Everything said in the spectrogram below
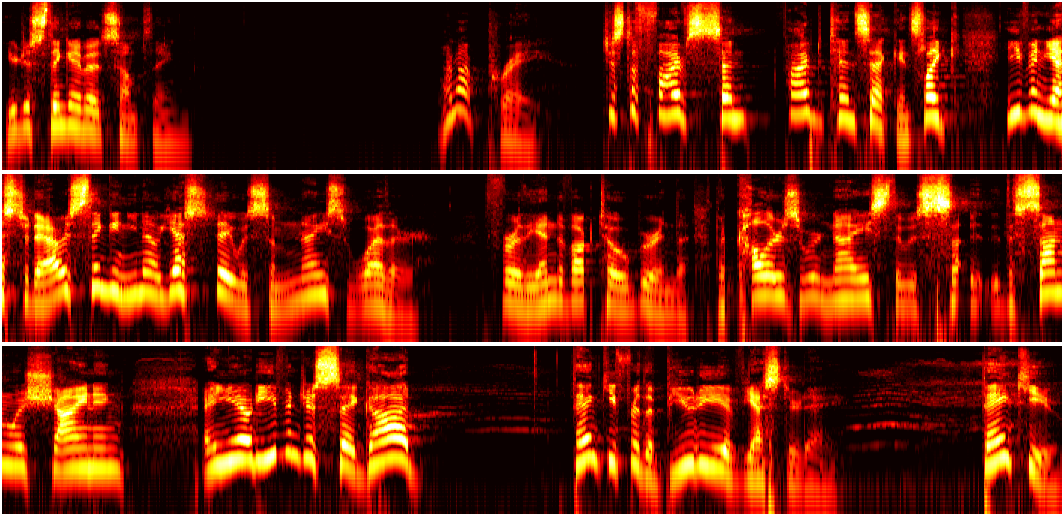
you're just thinking about something, why not pray? Just a five, cent, five to ten seconds. Like even yesterday, I was thinking, you know, yesterday was some nice weather for the end of October, and the, the colors were nice, there was su- the sun was shining. And you know, to even just say, God, thank you for the beauty of yesterday. Thank you.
